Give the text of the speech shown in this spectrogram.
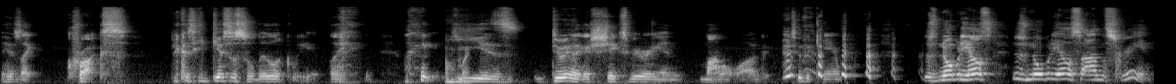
his like crux because he gives a soliloquy. Like, like Oh he is doing like a Shakespearean monologue to the camera. there's nobody else. There's nobody else on the screen.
